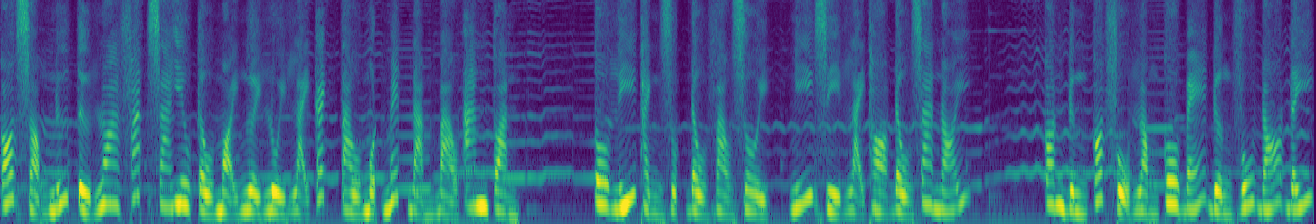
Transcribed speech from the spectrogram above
Có giọng nữ từ loa phát ra yêu cầu mọi người lùi lại cách tàu một mét đảm bảo an toàn. Tô lý thành rụt đầu vào rồi, nghĩ gì lại thò đầu ra nói. Con đừng có phụ lòng cô bé đường vũ đó đấy.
